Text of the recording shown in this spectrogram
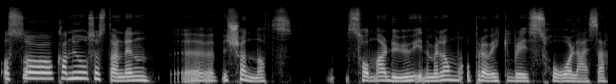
Og så kan jo søsteren din uh, skjønne at sånn er du innimellom, og prøve å ikke bli så lei seg.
